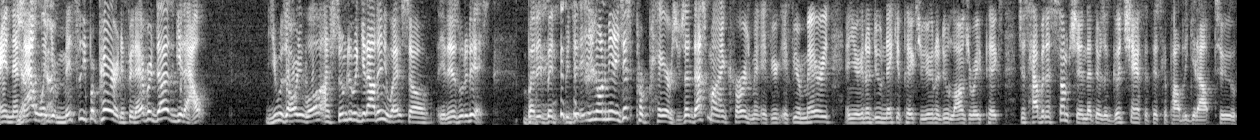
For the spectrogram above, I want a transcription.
And then yep, that way yep. you're mentally prepared. If it ever does get out you was already well i assumed it would get out anyway so it is what it is but it, but, but, you know what I mean. It just prepares you. So that's my encouragement. If you're if you're married and you're gonna do naked pics or you're gonna do lingerie pics, just have an assumption that there's a good chance that this could probably get out to.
